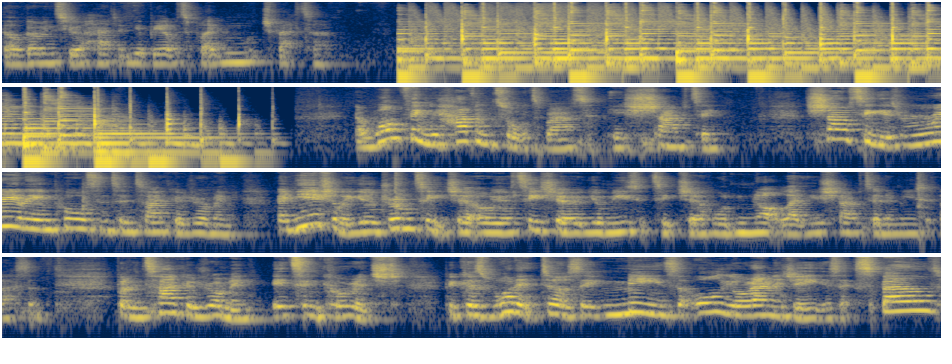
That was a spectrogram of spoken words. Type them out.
they'll go into your head and you'll be able to play much better. Thing we haven't talked about is shouting. Shouting is really important in taiko drumming and usually your drum teacher or your teacher, your music teacher would not let you shout in a music lesson. But in taiko drumming it's encouraged because what it does, it means that all your energy is expelled,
